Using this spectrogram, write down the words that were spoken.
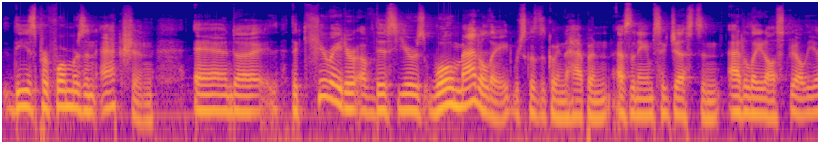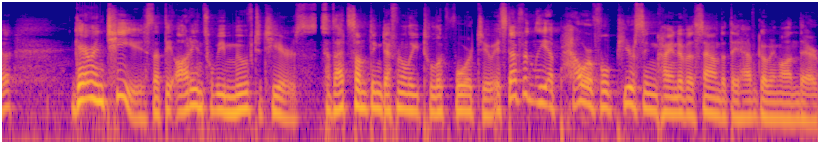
these performers in action. And uh, the curator of this year's WOMADelaide, which is going to happen, as the name suggests, in Adelaide, Australia, guarantees that the audience will be moved to tears. So that's something definitely to look forward to. It's definitely a powerful, piercing kind of a sound that they have going on there.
